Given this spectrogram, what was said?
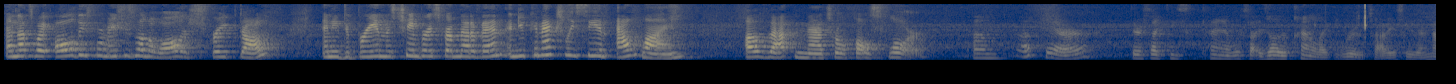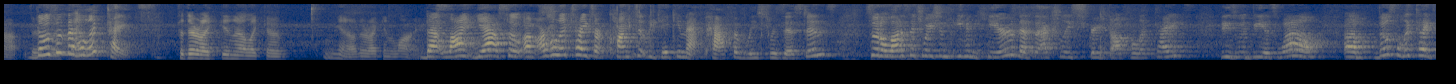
And that's why all these formations on the wall are scraped off. Any debris in this chamber is from that event, and you can actually see an outline of that natural false floor. Um, up there, there's like these kind of, looks like, those are kind of like roots, obviously they're not. but Those are the like- helictites. But they're like, you know, like a, you know, they're like in lines. That line, yeah, so um, our helictites are constantly taking that path of least resistance. So in a lot of situations, even here, that's actually scraped off helictites. These would be as well. Um, those helictites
